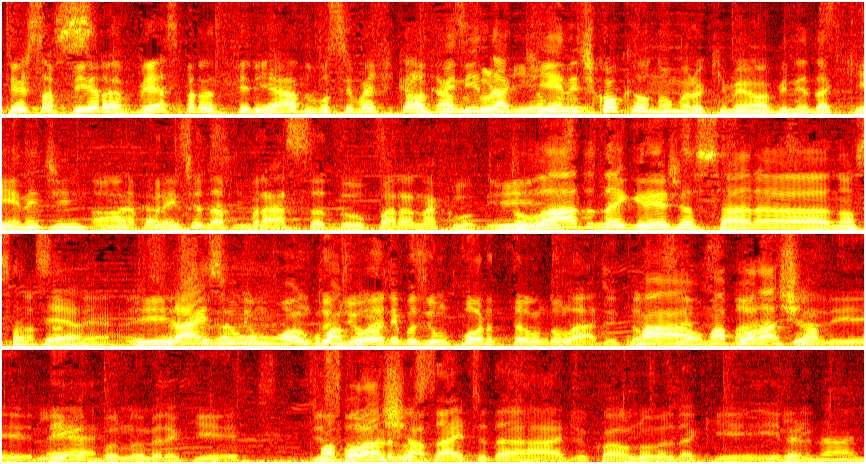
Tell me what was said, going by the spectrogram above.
Terça-feira, véspera de feriado, você vai ficar em casa Avenida dormindo? Kennedy, qual que é o número aqui mesmo? Avenida Kennedy. Ah, Na cara, frente da esqueci. praça do Paraná Clube. do Isso. lado da igreja Sara Nossa, Nossa Terra. Terra. Traz um, um ponto alguma de coisa. ônibus e um portão do lado. Então Uma- você uma bolacha- ali, liga é. pro número aqui, Uma bolacha- no site da rádio qual é o número daqui e. Verdade.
